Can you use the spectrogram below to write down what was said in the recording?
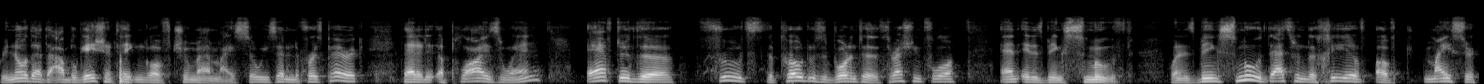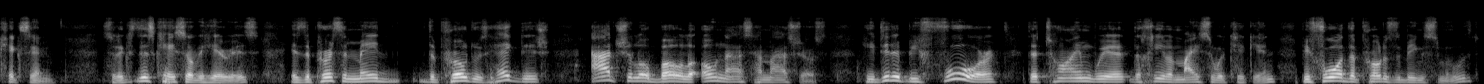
We know that the obligation of taking off truma and meiser, we said in the first parak that it applies when? After the fruits, the produce is brought into the threshing floor and it is being smoothed. When it's being smoothed, that's when the chiyuv of meiser kicks in. So this case over here is is the person made the produce hegdish He did it before the time where the chiv of Maisa would kick in, before the produce is being smoothed,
